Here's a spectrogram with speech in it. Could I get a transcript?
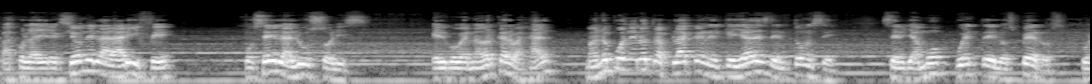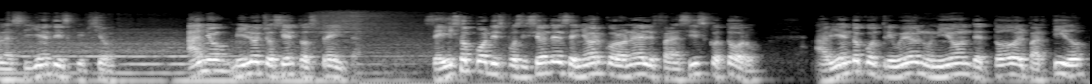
bajo la dirección del alarife José la Luz Solís. El gobernador Carvajal mandó poner otra placa en el que ya desde entonces se llamó Puente de los Perros, con la siguiente inscripción. Año 1830. Se hizo por disposición del señor coronel Francisco Toro, habiendo contribuido en unión de todo el partido,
